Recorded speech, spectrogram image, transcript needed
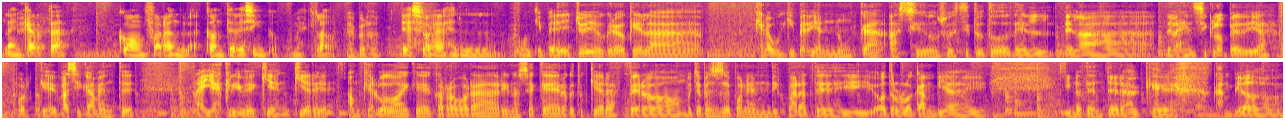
la encarta con farándula, con Telecinco mezclado. Es verdad. Eso es el Wikipedia. De hecho, yo creo que la, que la Wikipedia nunca ha sido un sustituto del- de, la- de las enciclopedias, porque básicamente ahí escribe quien quiere, aunque luego hay que corroborar y no sé qué, lo que tú quieras, pero muchas veces se ponen disparates y otro lo cambia y, y no te enteras que ha cambiado.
